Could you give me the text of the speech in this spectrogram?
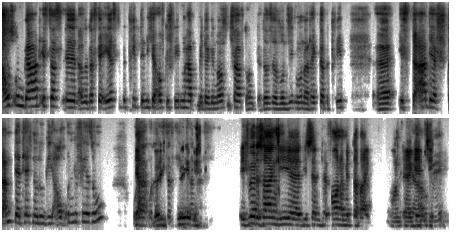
Ausumgard ist das, äh, also das ist der erste Betrieb, den ich hier aufgeschrieben habe mit der Genossenschaft und das ist ja so ein 700 Hektar Betrieb. Äh, ist da der Stand der Technologie auch ungefähr so? Oder, ja, oder ist das ich, ich würde sagen, die, äh, die sind vorne mit dabei und äh, ja, geben, okay. sich,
